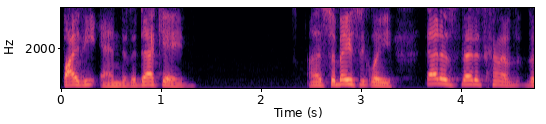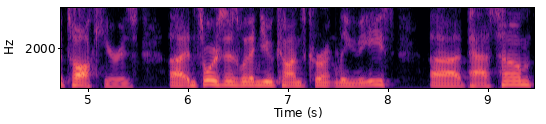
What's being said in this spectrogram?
by the end of the decade? Uh, so basically, that is that is kind of the talk here. Is uh, and sources within UConn's current League of the East uh, passed home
